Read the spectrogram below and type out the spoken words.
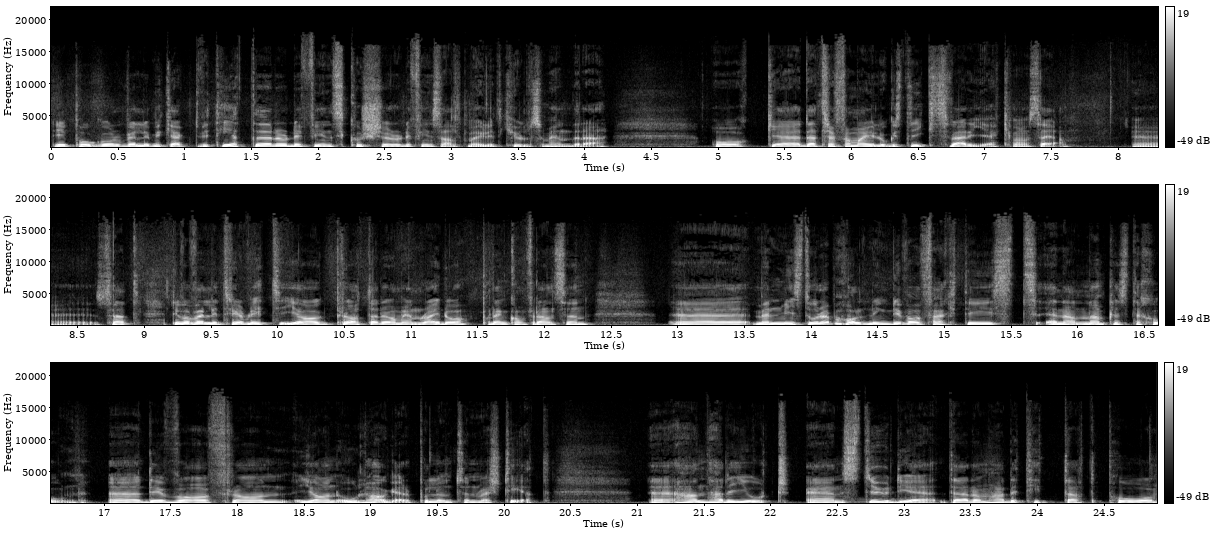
Det pågår väldigt mycket aktiviteter och det finns kurser och det finns allt möjligt kul som händer där. Och eh, där träffar man ju Logistik Sverige kan man säga. Eh, så att det var väldigt trevligt. Jag pratade om Enride då på den konferensen. Eh, men min stora behållning det var faktiskt en annan prestation. Eh, det var från Jan Olhager på Lunds universitet. Eh, han hade gjort en studie där de hade tittat på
